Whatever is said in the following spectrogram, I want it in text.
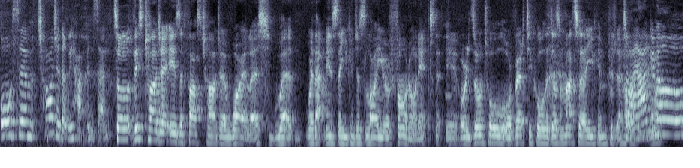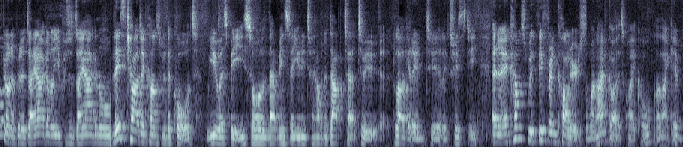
awesome charger that we have been sent. So this charger is a fast charger wireless, where where that means that you can just lie your phone on it, uh, horizontal or vertical. It doesn't matter. You can put it however you want. Diagonal. If you want to put a diagonal, you put a diagonal. This charger comes with a cord, USB, so that means that you need to have an adapter to uh, plug it into electricity. And it comes with different colors. The one I've got is quite cool. I like it.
